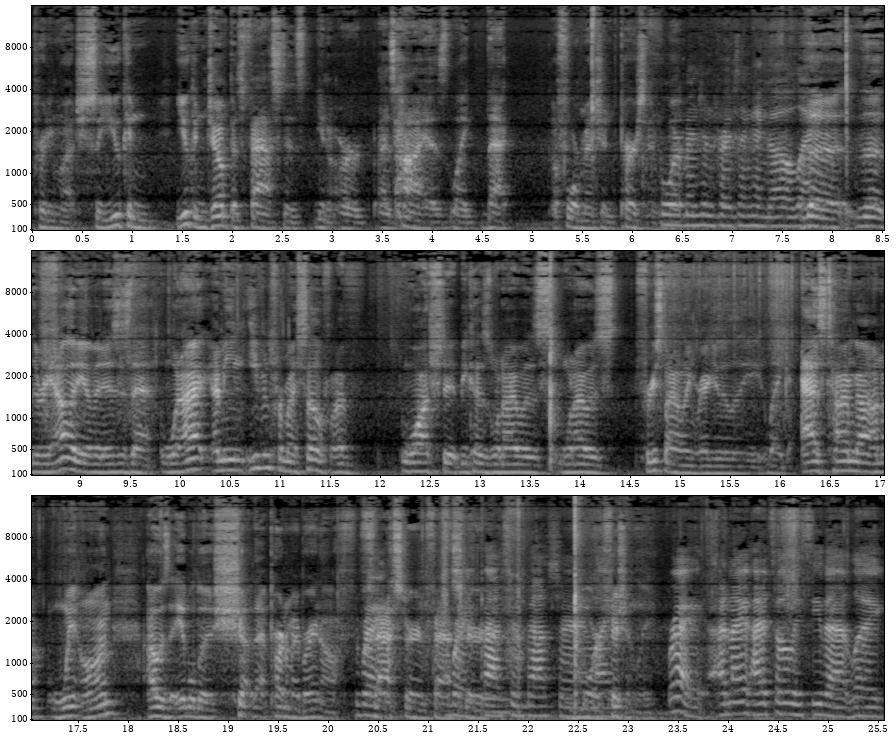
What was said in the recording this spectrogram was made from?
pretty much. So you can you can jump as fast as you know, or as high as like that aforementioned person. Aforementioned person can go like the, the the reality of it is is that what I I mean even for myself I've watched it because when I was when I was freestyling regularly like as time got on went on I was able to shut that part of my brain off Right. faster and faster, right, faster and faster, more like, efficiently. Right, and I, I totally see that. Like,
